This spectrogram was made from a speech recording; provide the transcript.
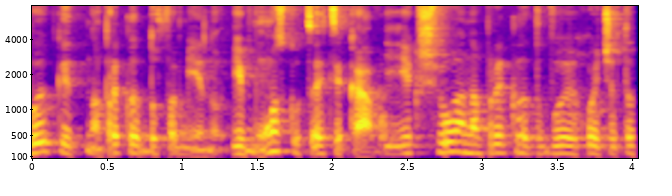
викид, наприклад, дофаміну, і мозку це цікаво. І Якщо, наприклад, ви хочете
